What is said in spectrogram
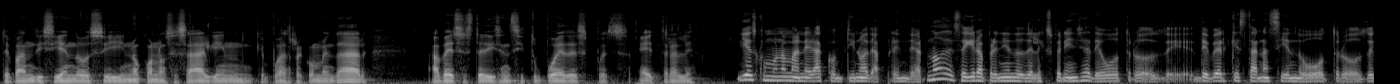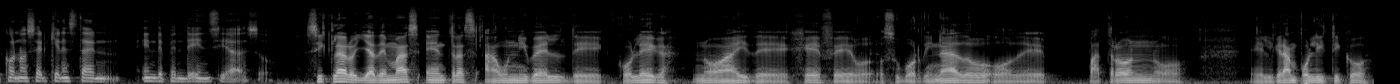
te van diciendo si no conoces a alguien que puedas recomendar, a veces te dicen si tú puedes, pues éntrale. Y es como una manera continua de aprender, ¿no? De seguir aprendiendo de la experiencia de otros, de, de ver qué están haciendo otros, de conocer quién está en, dependencias. O... Sí, claro, y además entras a un nivel de colega, no hay de jefe o, subordinado o de patrón o el gran político,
